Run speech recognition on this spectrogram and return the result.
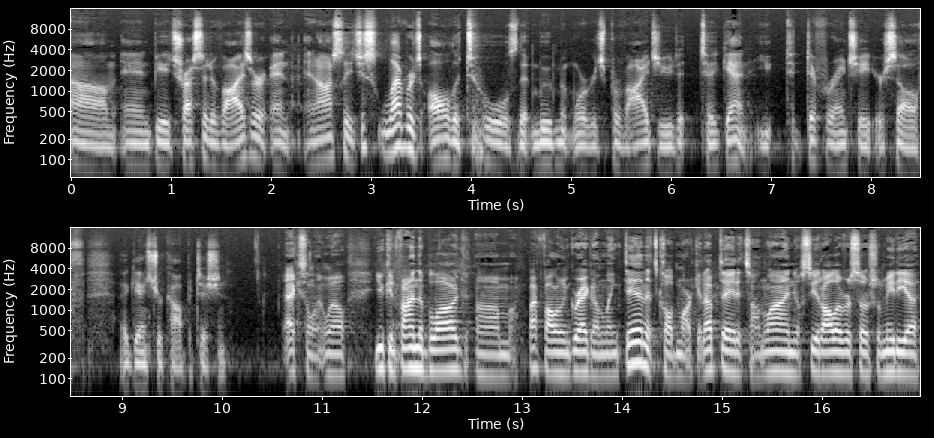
um, and be a trusted advisor. And and honestly, just leverage all the tools that Movement Mortgage provides you to, to again you, to differentiate yourself against your competition. Excellent. Well, you can find the blog um, by following Greg on LinkedIn. It's called Market Update. It's online. You'll see it all over social media,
